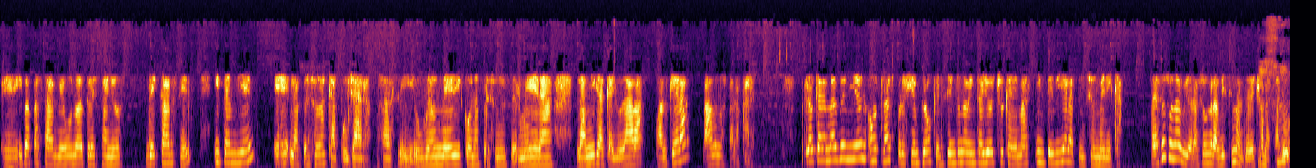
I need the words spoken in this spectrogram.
eh, iba a pasar de uno a tres años de cárcel y también eh, la persona que apoyara, o sea, si hubiera un médico, una persona enfermera, la amiga que ayudaba, cualquiera, vámonos para la cárcel. Pero que además venían otras, por ejemplo, que el 198, que además impedía la atención médica. O sea, eso es una violación gravísima al derecho a la salud.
